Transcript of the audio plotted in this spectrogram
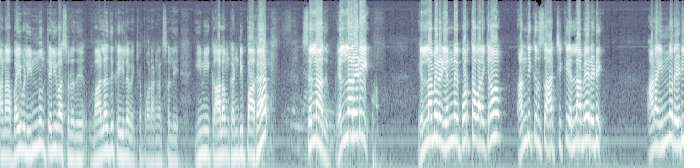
ஆனால் பைபிள் இன்னும் தெளிவாக சொல்லுது வலது கையில் வைக்க போகிறாங்கன்னு சொல்லி. இனி காலம் கண்டிப்பாக செல்லாது. எல்லாம் ரெடி எல்லாமே ரெடி என்னை பொறுத்த வரைக்கும் அந்தி கிறிஸ்து ஆட்சிக்கு எல்லாமே ரெடி ஆனால் இன்னும் ரெடி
